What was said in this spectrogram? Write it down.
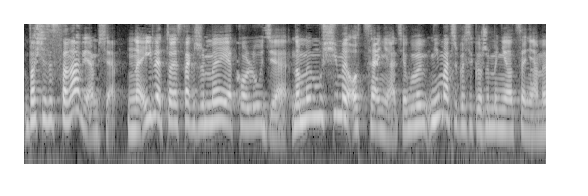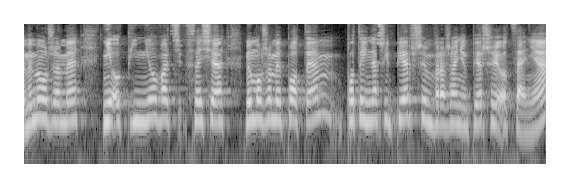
właśnie zastanawiam zastanawiam się, na ile to jest tak, że my jako ludzie, no my musimy oceniać, jakby nie ma czegoś takiego, że my nie oceniamy. My możemy nie opiniować, w sensie my możemy potem, po tej naszej pierwszym wrażeniu, pierwszej ocenie,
